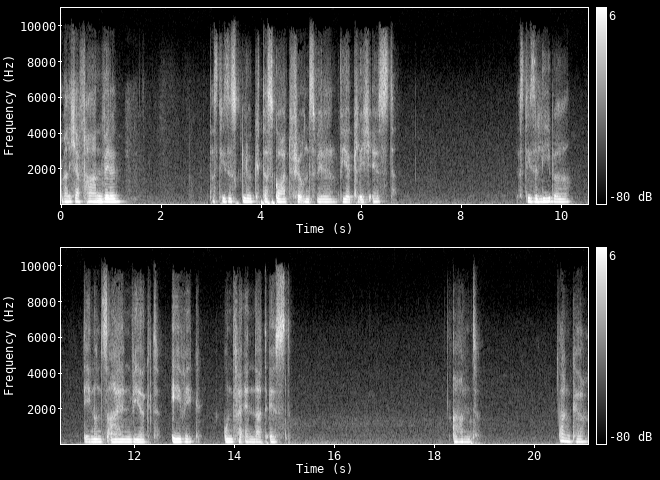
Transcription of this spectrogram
weil ich erfahren will, dass dieses Glück, das Gott für uns will, wirklich ist. Dass diese Liebe, die in uns allen wirkt, ewig unverändert ist. Und danke.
